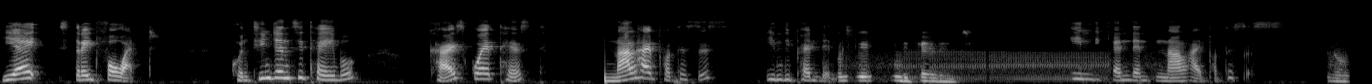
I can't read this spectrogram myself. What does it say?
Here, straightforward. Contingency table, chi-square test, null hypothesis, independent, independent. independent null hypothesis. No,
